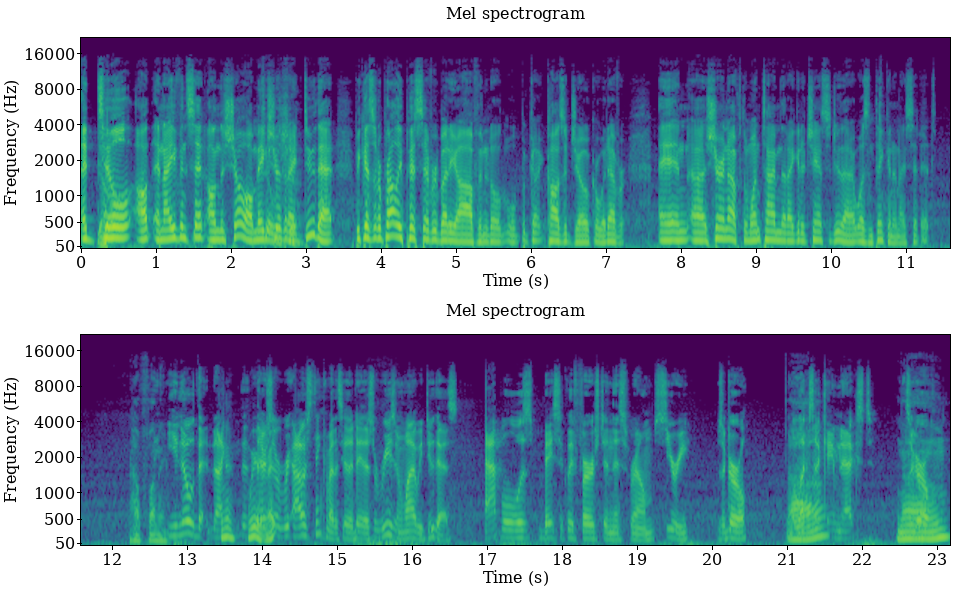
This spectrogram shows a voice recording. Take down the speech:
Until I'll, and I even said on the show, I'll make Till sure the that I do that because it'll probably piss everybody off and it'll will cause a joke or whatever. And uh, sure enough, the one time that I get a chance to do that, I wasn't thinking, and I said it. How funny. You know that like, Yeah, weird, there's right? a re- I was thinking about this the other day. There's a reason why we do this. Apple was basically first in this realm. Siri was a girl. Alexa Uh-huh. came next. It's a girl. No.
